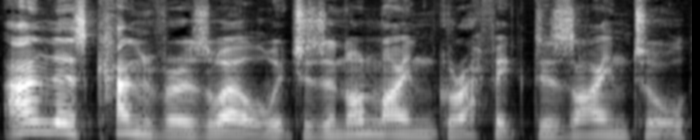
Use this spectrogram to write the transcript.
And there's Canva as well, which is an online graphic design tool,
